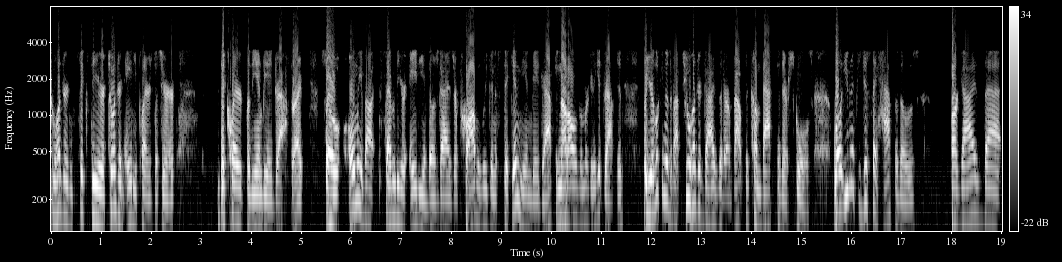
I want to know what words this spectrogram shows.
260 or 280 players this year declared for the NBA draft, right? So only about 70 or 80 of those guys are probably going to stick in the NBA draft, and not all of them are going to get drafted. But you're looking at about 200 guys that are about to come back to their schools. Well, even if you just say half of those are guys that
